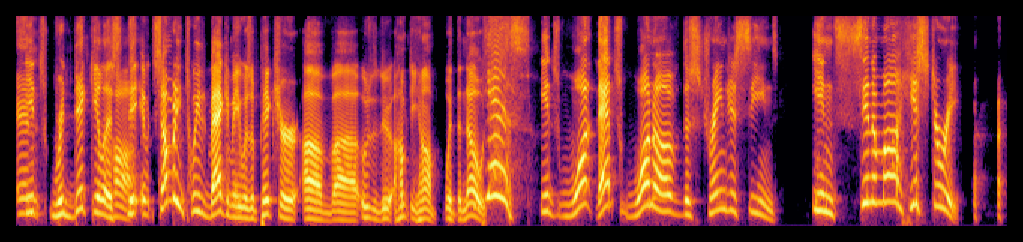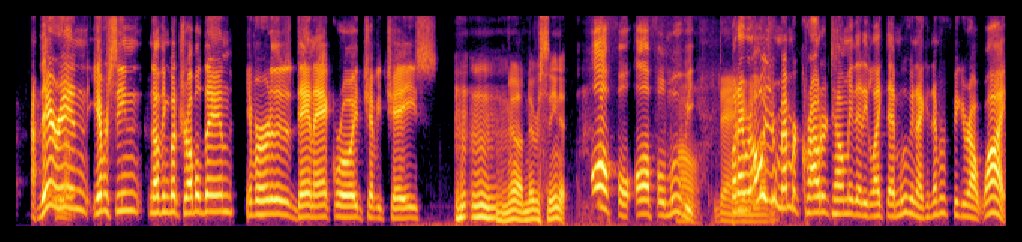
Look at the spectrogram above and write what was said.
and it's ridiculous. Oh. The- it- somebody tweeted back at me it was a picture of uh who's the dude Humpty Hump with the nose. Yes. It's one that's one of the strangest scenes in cinema history. They're in. You ever seen Nothing But Trouble, Dan? You ever heard of this? Dan Aykroyd, Chevy Chase. Mm-mm, no, I've never seen it. Awful, awful movie. Oh, Dan, but I always remember Crowder telling me that he liked that movie, and I could never figure out why.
